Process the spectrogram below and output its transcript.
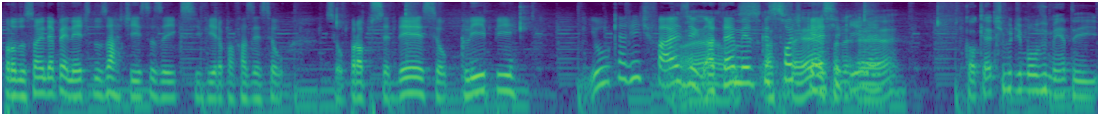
produção independente dos artistas aí que se vira pra fazer seu, seu próprio CD, seu clipe. E o que a gente faz, e Ah, até os- mesmo com esse as podcast festas, aqui, né? É. Qualquer tipo de movimento aí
